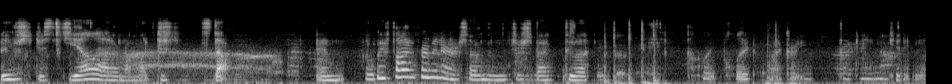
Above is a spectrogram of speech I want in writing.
I usually just yell at him. I'm like, just stop and it'll be fine for a minute or so, and then just back to a click, click. like, are you fucking kidding me?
